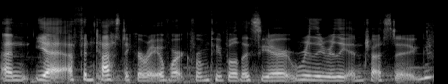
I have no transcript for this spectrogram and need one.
And yeah, a fantastic array of work from people this year. Really, really interesting.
